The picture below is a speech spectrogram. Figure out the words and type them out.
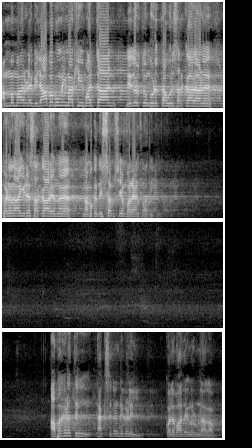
അമ്മമാരുടെ വിലാപഭൂമിയുമാക്കി മാറ്റാൻ നേതൃത്വം കൊടുത്ത ഒരു സർക്കാരാണ് പിണറായിയുടെ സർക്കാർ എന്ന് നമുക്ക് നിസ്സംശയം പറയാൻ സാധിക്കും. അപകടത്തിൽ ആക്സിഡന്റുകളിൽ കൊലപാതകങ്ങൾ ഉണ്ടാകാം.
